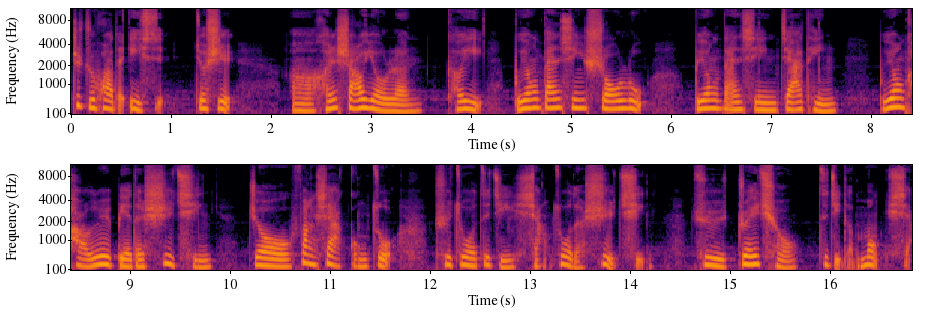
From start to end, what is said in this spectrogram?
这句话的意思就是，呃，很少有人可以不用担心收入，不用担心家庭，不用考虑别的事情，就放下工作去做自己想做的事情，去追求自己的梦想。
